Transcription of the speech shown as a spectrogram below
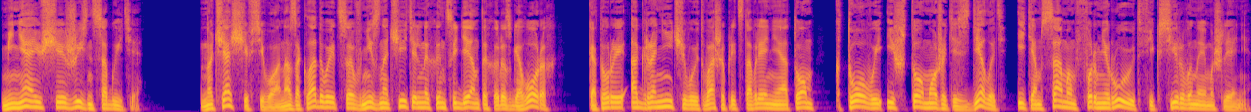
меняющее жизнь событие. Но чаще всего она закладывается в незначительных инцидентах и разговорах, которые ограничивают ваше представление о том, кто вы и что можете сделать, и тем самым формируют фиксированное мышление.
